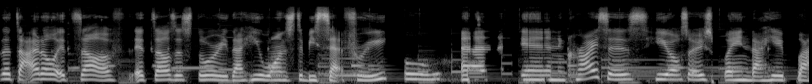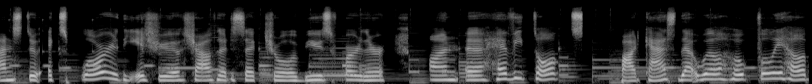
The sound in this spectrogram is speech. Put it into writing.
the title itself it tells a story that he wants to be set free Ooh. and in crisis he also explained that he plans to explore the issue of childhood sexual abuse further on a heavy talks podcast that will hopefully help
